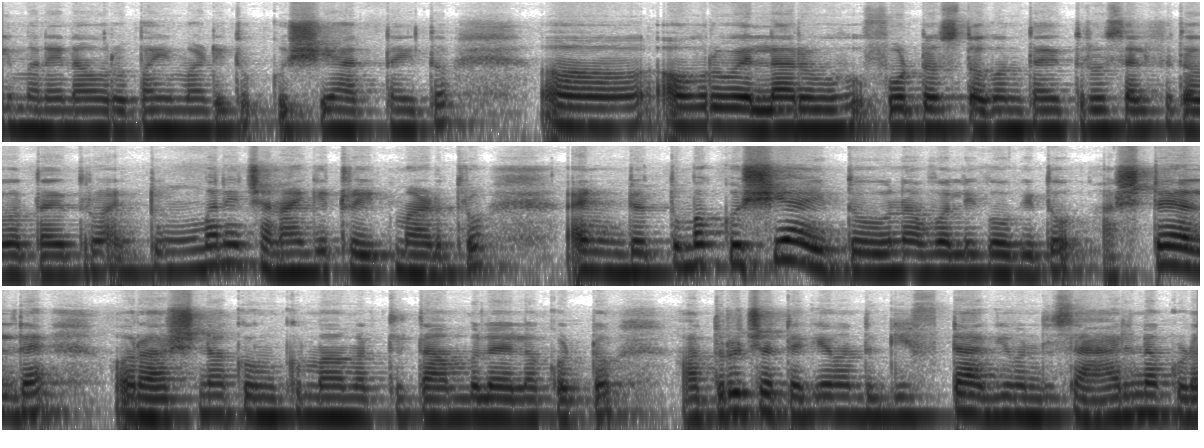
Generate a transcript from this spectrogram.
ಈ ಮನೆನ ಅವರು ಬೈ ಮಾಡಿದ್ದು, ಖುಷಿ ಆಗ್ತಾಯಿತ್ತು ಅವರು ಎಲ್ಲರೂ ಫೋಟೋಸ್ ತೊಗೊತಾ ಇದ್ರು ಸೆಲ್ಫಿ ತೊಗೋತಾ ಇದ್ರು ಆ್ಯಂಡ್ ತುಂಬಾ ಚೆನ್ನಾಗಿ ಟ್ರೀಟ್ ಮಾಡಿದ್ರು. ಆ್ಯಂಡ್ ತುಂಬ ಖುಷಿ ಆಯಿತು ನಾವು ಅಲ್ಲಿಗೆ ಹೋಗಿದ್ದು. ಅಷ್ಟೇ ಅಲ್ಲದೆ ಅವರು ಅರ್ಶಿನ, ಕುಂಕುಮ ಮತ್ತು ತಾಂಬೂಲ ಎಲ್ಲ ಕೊಟ್ಟು ಅದ್ರ ಜೊತೆಗೆ ಒಂದು ಗಿಫ್ಟಾಗಿ ಒಂದು ಸ್ಯಾರಿನ ಕೂಡ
